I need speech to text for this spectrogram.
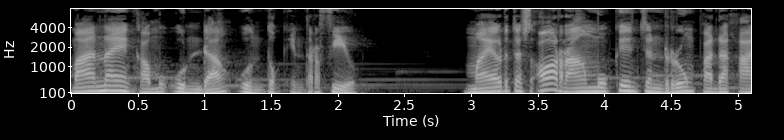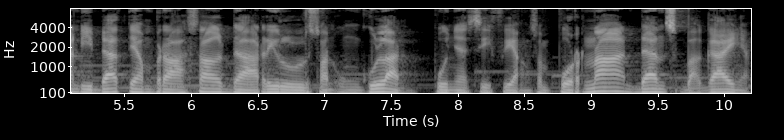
mana yang kamu undang untuk interview? Mayoritas orang mungkin cenderung pada kandidat yang berasal dari lulusan unggulan, punya CV yang sempurna, dan sebagainya.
